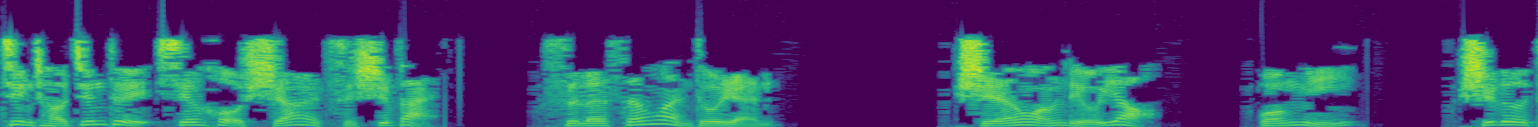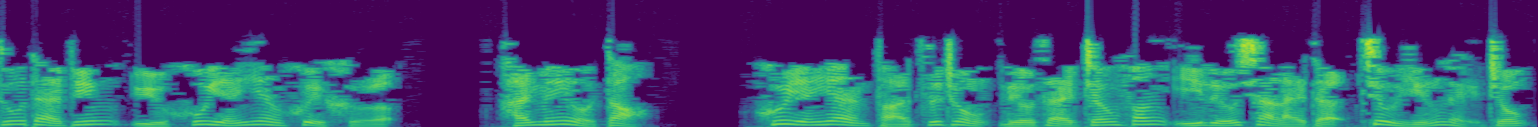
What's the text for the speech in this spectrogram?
晋朝军队先后十二次失败，死了三万多人。始安王刘耀、王弥、石勒都带兵与呼延晏会合，还没有到，呼延晏把辎重留在张方遗留下来的旧营垒中。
